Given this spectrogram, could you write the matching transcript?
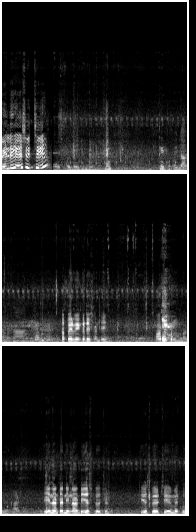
పెళ్ళి చేసి ఇచ్చి నా పేరు వెంకటేష్ అండి. ఆకర్పణ ఉన్నది ఏంటంటే నిన్న డిఎస్పీ వచ్చిండు. డిఎస్పీ వచ్చి మీకు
